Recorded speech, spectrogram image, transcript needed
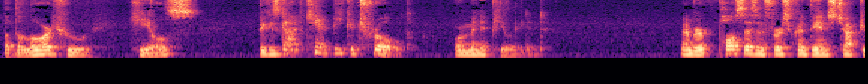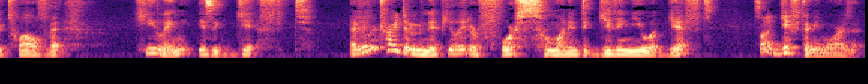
but the Lord who heals, because God can't be controlled or manipulated. Remember, Paul says in 1 Corinthians chapter 12 that healing is a gift. Have you ever tried to manipulate or force someone into giving you a gift? It's not a gift anymore, is it?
